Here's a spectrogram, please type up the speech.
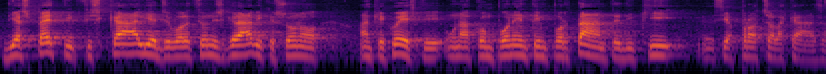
di aspetti fiscali, agevolazioni, sgravi, che sono anche questi una componente importante di chi eh, si approccia alla casa.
